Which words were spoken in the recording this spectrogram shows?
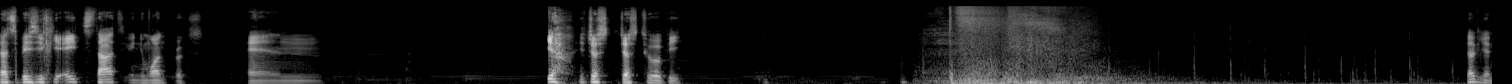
That's basically eight stats in one perks, and yeah, just just to a B. That your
